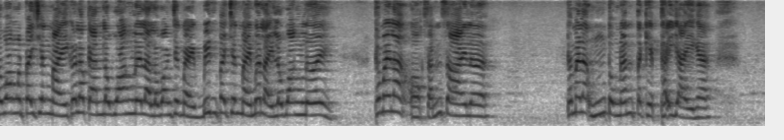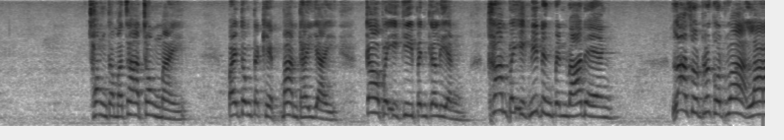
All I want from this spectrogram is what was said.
ระวังมันไปเชียงใหม่ก็แล้วกันระวังเลยล่ะ ระวังเชียงใหม่บินไปเชียงใหม่เมื่อไหร่ระวังเลยทำไมล่ะออกสันทรายเลยทำไมล่ะอืมตรงนั้นตะเข็บไทยใหญ่ไงช่องธรรมชาติช่องใหม่ ไปตรงตะเข็บบ้านไทยใหญ่ ก้าวไปอีกทีเป็นกะเหลี่ยง ข้ามไปอีกนิดหนึ่งเป็นว้าแดง ล่าสุดปรากฏว่าล่า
